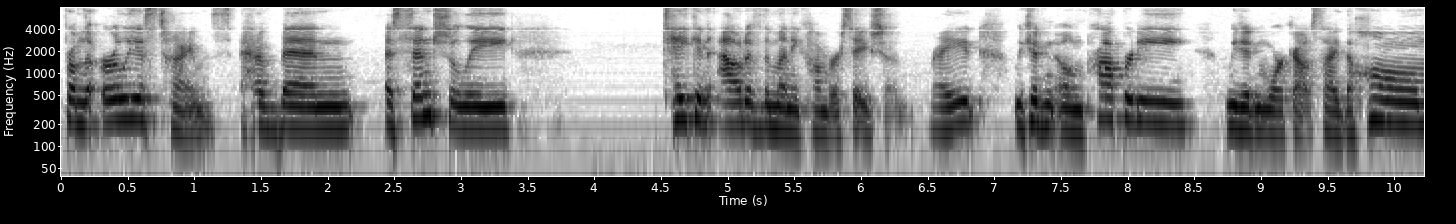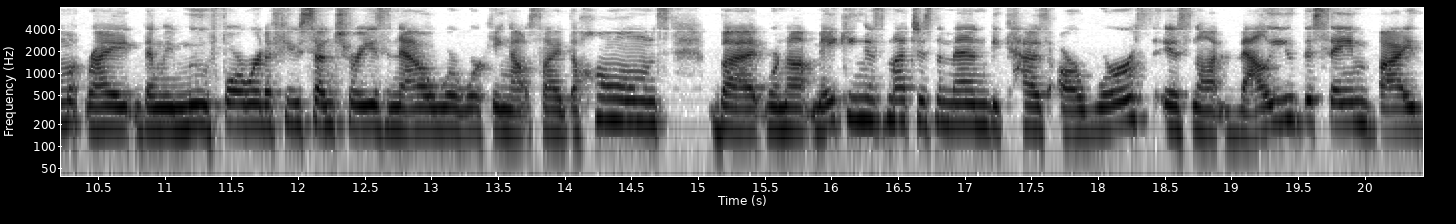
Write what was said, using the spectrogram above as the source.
from the earliest times have been essentially taken out of the money conversation, right? We couldn't own property. We didn't work outside the home, right? Then we move forward a few centuries. Now we're working outside the homes, but we're not making as much as the men because our worth is not valued the same by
